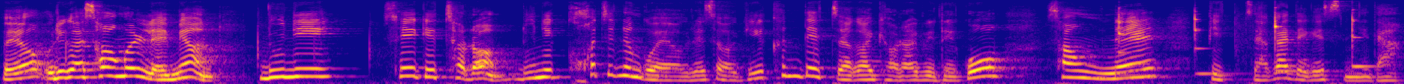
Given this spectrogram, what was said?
왜요? 우리가 성을 내면 눈이 세 개처럼 눈이 커지는 거예요. 그래서 여기 큰 대자가 결합이 되고 성낼 비자가 되겠습니다.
